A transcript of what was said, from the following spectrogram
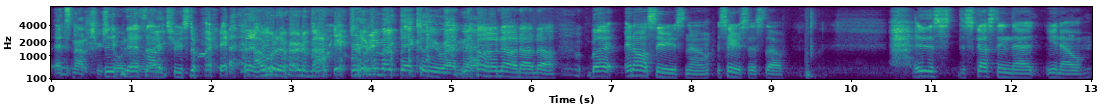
That's not a true story. That's not way. a true story. I would have heard about it. Let me make that clear right now. No, no, no, no. But in all seriousness, no seriousness though, it is disgusting that you know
